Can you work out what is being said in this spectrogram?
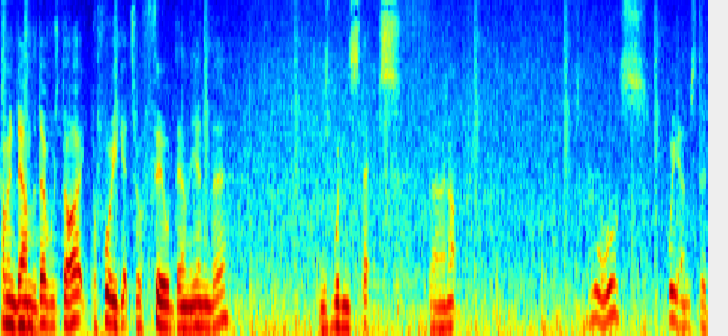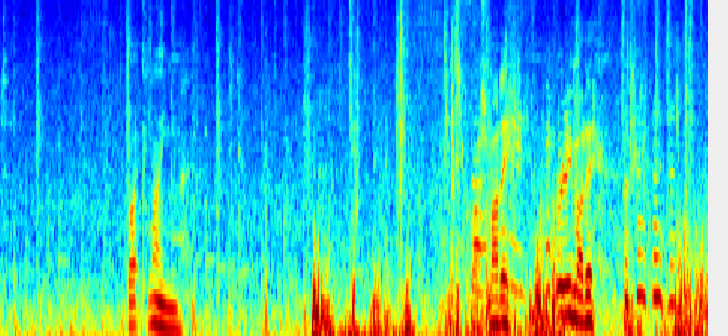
Coming down the Devil's Dyke before you get to a field down the end there. These wooden steps going up towards Wheathampstead Dyke Lane. It's muddy, really muddy.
